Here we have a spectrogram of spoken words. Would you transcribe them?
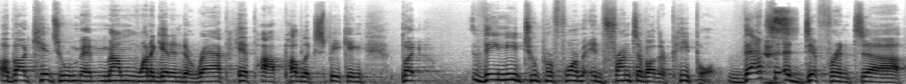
about kids who want to get into rap, hip hop, public speaking, but they need to perform in front of other people. That's yes. a different uh,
